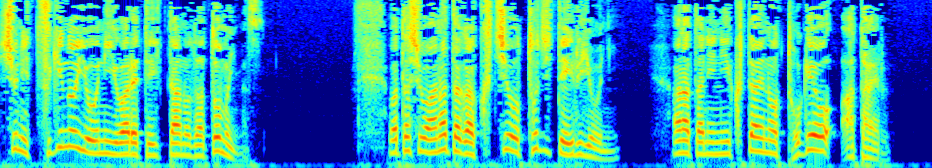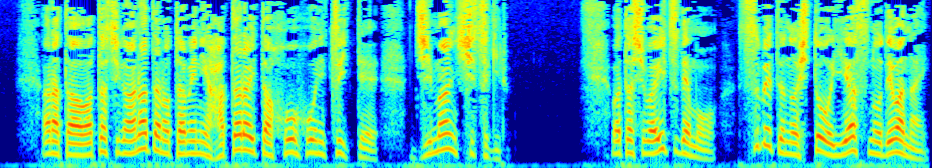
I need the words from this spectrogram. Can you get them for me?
主に次のように言われていたのだと思います。私はあなたが口を閉じているように、あなたに肉体のトゲを与える。あなたは私があなたのために働いた方法について自慢しすぎる。私はいつでもすべての人を癒すのではない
